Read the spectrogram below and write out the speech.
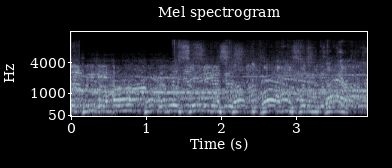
the people are coming to see to stop the clock. Let's look at the time.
